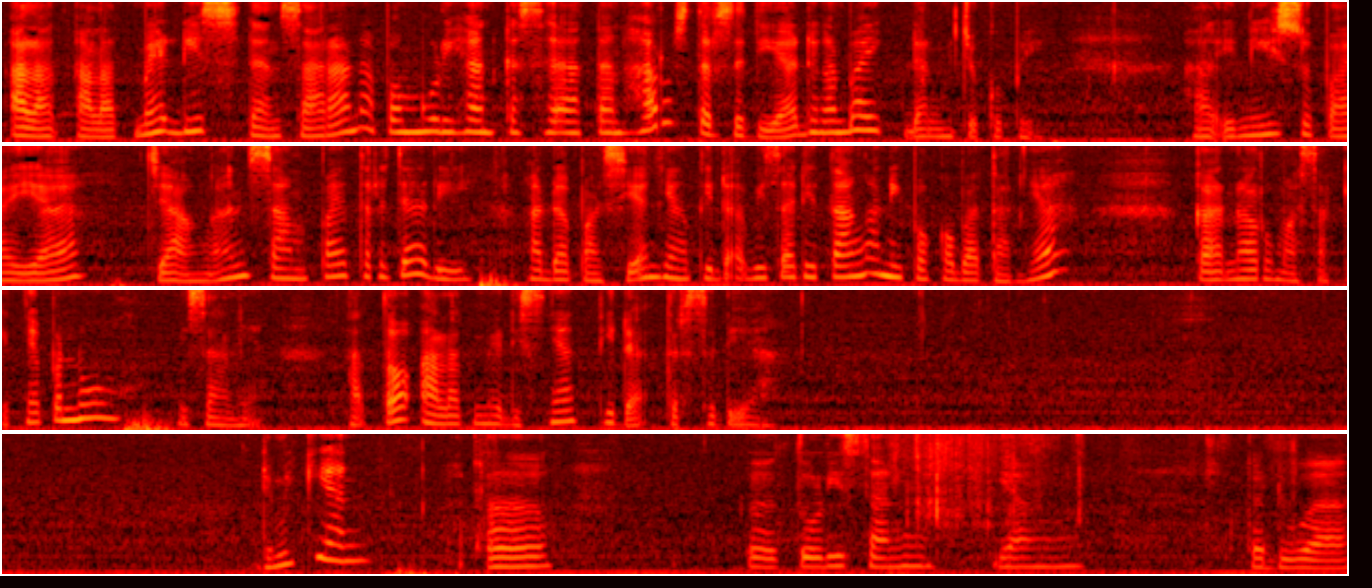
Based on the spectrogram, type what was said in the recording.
alat-alat medis dan sarana pemulihan kesehatan harus tersedia dengan baik dan mencukupi. Hal ini supaya jangan sampai terjadi ada pasien yang tidak bisa ditangani pengobatannya karena rumah sakitnya penuh misalnya atau alat medisnya tidak tersedia. Demikian uh, uh, tulisan yang kedua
